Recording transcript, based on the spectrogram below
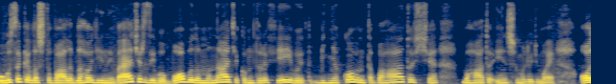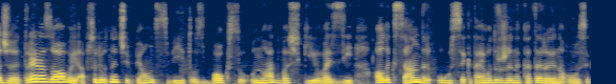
Усики влаштували благодійний вечір з Іво Боболем, Монатіком, Дорофєєвою, Бідняковим та багато ще багато іншими людьми. Отже, триразовий абсолютний чемпіон світу з боксу у надважкій вазі Олександр Усик та його дружина Катерина Усик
